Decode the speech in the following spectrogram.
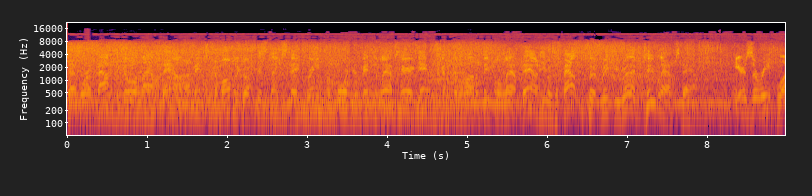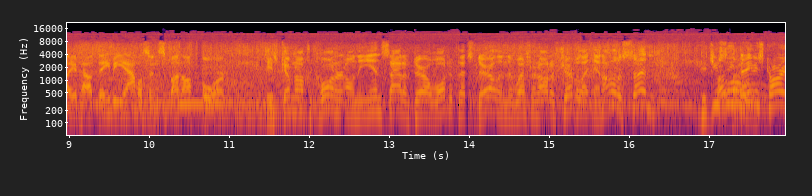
that were about to go a lap down. I mentioned a moment ago if this thing stayed green for 40 or 50 laps, Harry Gant was going to put a lot of people a lap down. He was about to put Ricky Rudd two laps down. Here's a replay of how Davey Allison spun off four. He's coming off the corner on the inside of Darrell Waltrip. That's Darrell in the Western Auto Chevrolet. And all of a sudden, did you see Oh. Davis' car?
